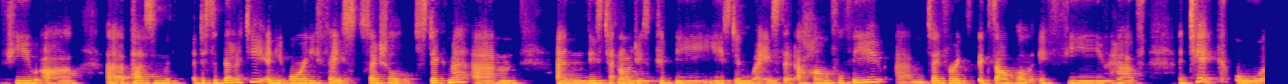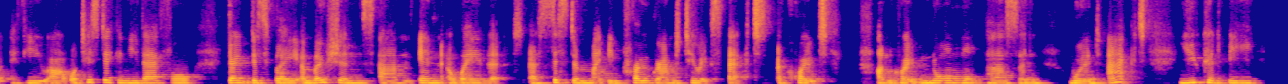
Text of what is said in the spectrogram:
if you are a person with a disability and you already face social stigma, um, and these technologies could be used in ways that are harmful for you. Um, so, for example, if you have a tic or if you are autistic and you therefore don't display emotions um, in a way that a system might be programmed to expect a quote unquote normal person would act, you could be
